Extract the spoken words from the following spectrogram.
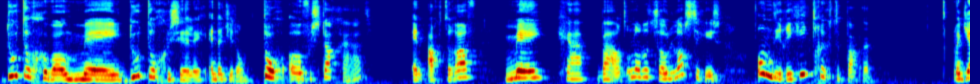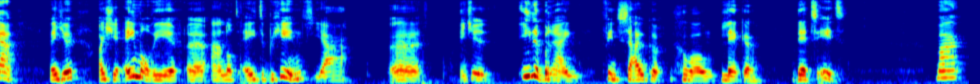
doe toch gewoon mee. Doe toch gezellig. En dat je dan toch overstag gaat. En achteraf mega baalt. Omdat het zo lastig is om die regie terug te pakken. Want ja, weet je, als je eenmaal weer uh, aan dat eten begint, ja, uh, weet je, ieder brein vindt suiker gewoon lekker. That's it. Maar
